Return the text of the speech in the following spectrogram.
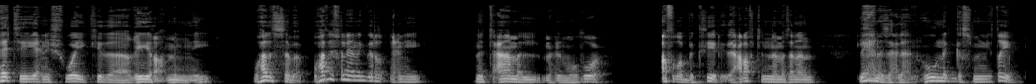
بيتي يعني شوي كذا غيره مني. وهذا السبب. وهذا يخلينا نقدر يعني نتعامل مع الموضوع أفضل بكثير. إذا عرفت إنه مثلا ليه أنا زعلان؟ هو نقص مني. طيب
